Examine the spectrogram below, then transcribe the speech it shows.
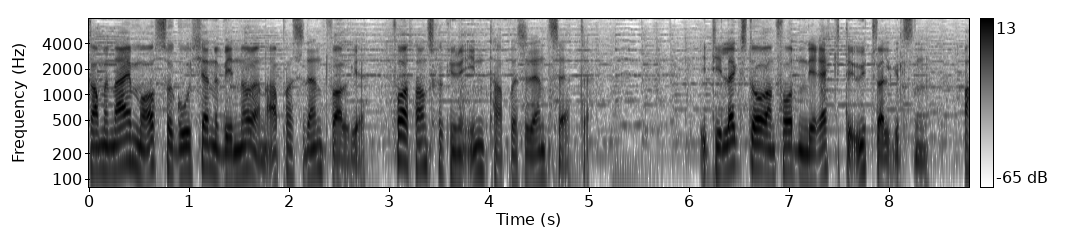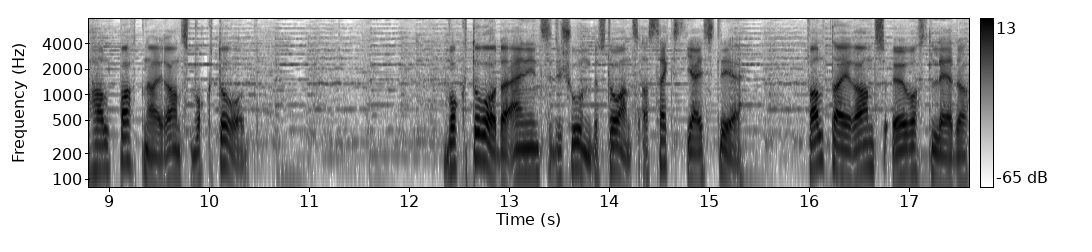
Ramenei må også godkjenne vinneren av presidentvalget for at han skal kunne innta presidentsetet. I tillegg står han for den direkte utvelgelsen av halvparten av Irans vokterråd. Vokterrådet er en institusjon bestående av seks geistlige, valgt av Irans øverste leder,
